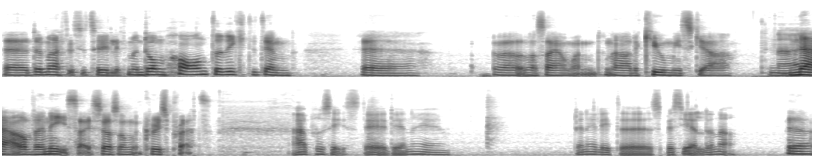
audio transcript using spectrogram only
Eh, det märktes ju tydligt, men de har inte riktigt den, eh, vad, vad säger man, den här det komiska Nej. nerven i sig, så som Chris Pratt. Ja, precis. Det, den är... Den är lite speciell den där. Ja.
